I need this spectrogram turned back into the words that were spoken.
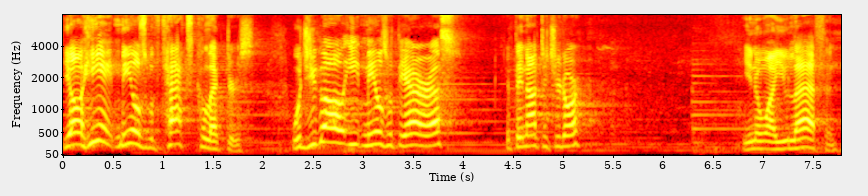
Y'all, he ate meals with tax collectors. Would you all eat meals with the IRS if they knocked at your door? You know why you laughing?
